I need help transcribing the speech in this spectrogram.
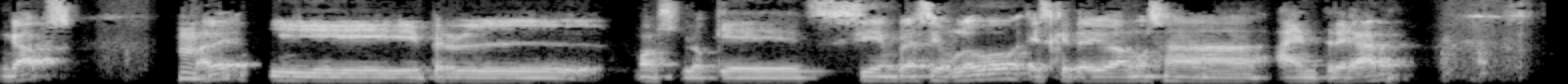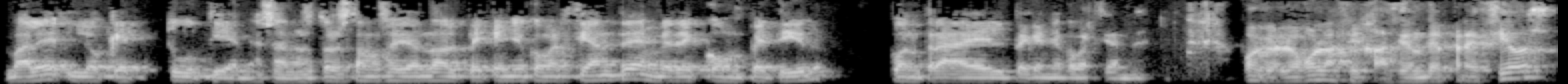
gaps, hmm. ¿vale? Y, pero vamos, lo que siempre ha sido Globo es que te ayudamos a, a entregar, ¿vale? Lo que tú tienes. O sea, nosotros estamos ayudando al pequeño comerciante en vez de competir contra el pequeño comerciante. Porque luego la fijación de precios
